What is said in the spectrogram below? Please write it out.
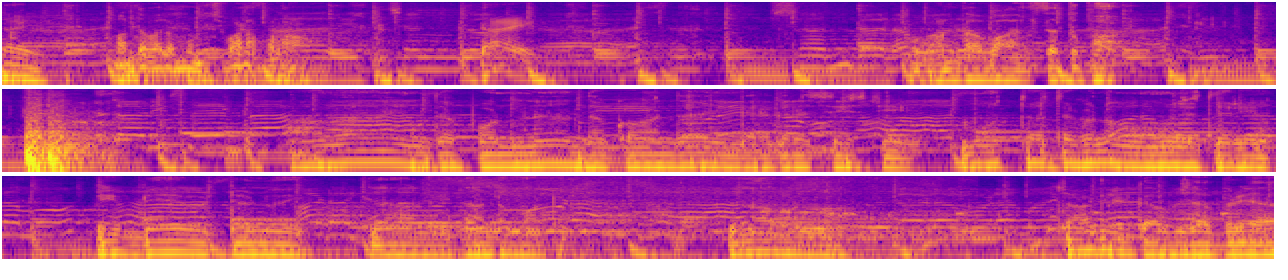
டேய் அந்த வேலை முடிச்சு வாடா போலாம். டேய் இந்த பொண்ணு அந்த குழந்தை இருக்கிற சிஸ்டி. மொத்தத்துக்கு நம்ம மூஞ்சி தெரியும். இப்படியே விட்டுன்னு நாளைக்கு தாண்ட மாட்டோம் என்ன பண்ணலாம்? சாக்லேட் காஃபி சாப்பிட்றியா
